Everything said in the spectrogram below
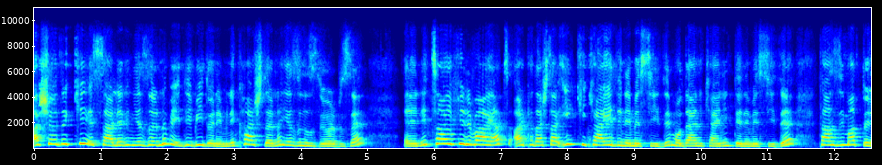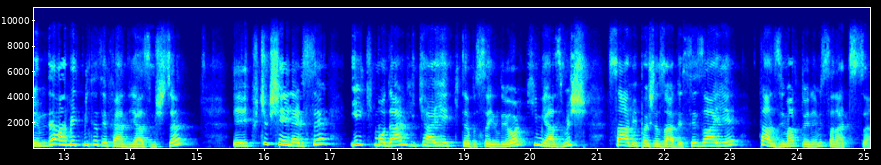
aşağıdaki eserlerin yazarını ve edebi dönemini karşılarına yazınız diyor bize. E, Letaifi arkadaşlar ilk hikaye denemesiydi. Modern hikayenin denemesiydi. Tanzimat döneminde Ahmet Mithat Efendi yazmıştı. E, Küçük Şeyler ise ilk modern hikaye kitabı sayılıyor. Kim yazmış? Sami Paşazade Sezai, Tanzimat dönemi sanatçısı.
